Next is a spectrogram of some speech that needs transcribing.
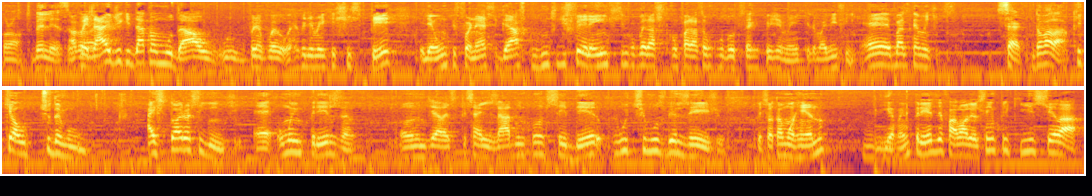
Pronto, beleza. Agora- Apesar de que dá pra mudar, o, o, por exemplo, o RPG Maker XP, ele é um que fornece gráficos muito diferentes em comparação, comparação com os outros RPG Maker, mas enfim, é basicamente isso. Certo, então vai lá. O que, que é o To The Moon? A história é o seguinte: é uma empresa onde ela é especializada em conceder últimos desejos. A pessoa tá morrendo, liga pra empresa e fala: Olha, eu sempre quis, sei lá,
